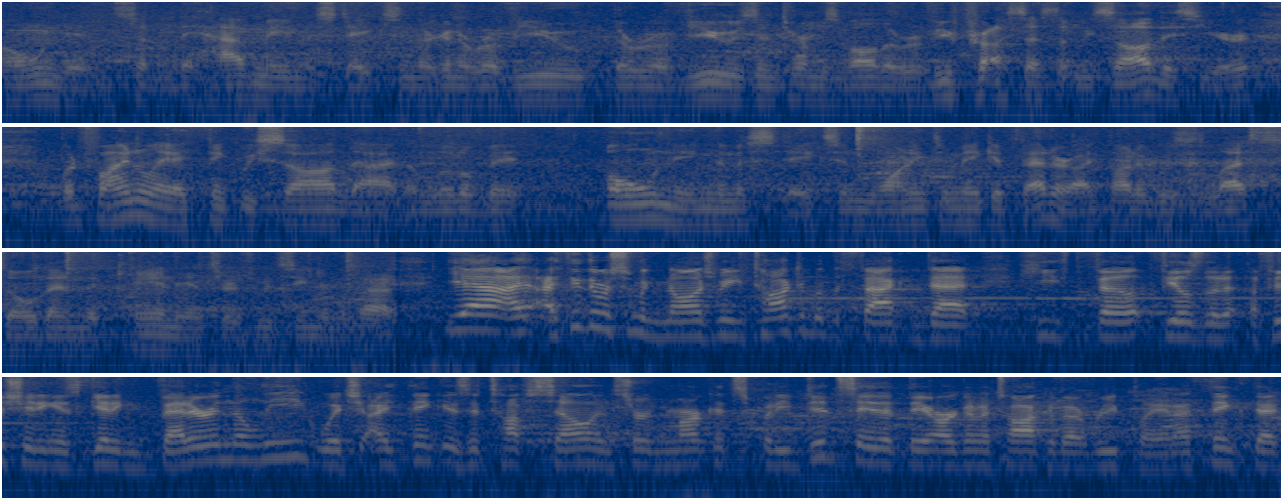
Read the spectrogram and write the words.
owned it and said that they have made mistakes and they're going to review the reviews in terms of all the review process that we saw this year. But finally, I think we saw that a little bit owning the mistakes and wanting to make it better. I thought it was less so than the canned answers we've seen in the past. Yeah, I, I think there was some acknowledgement. He talked about the fact that he felt, feels that officiating is getting better in the league, which I think is a tough sell in certain markets. But he did say that they are going to talk about replay, and I think that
